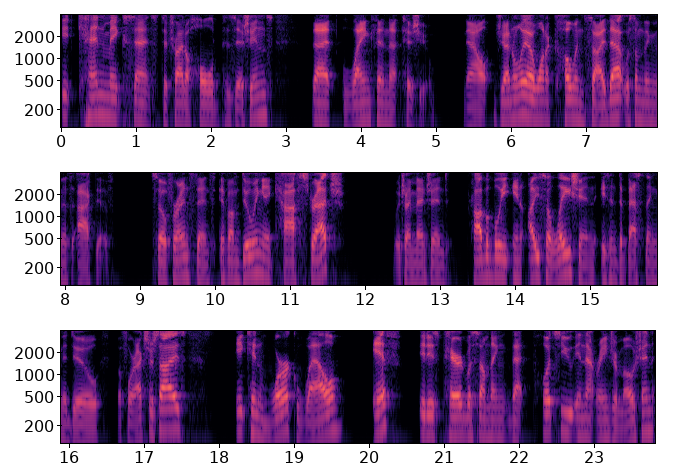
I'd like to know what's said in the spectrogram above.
it can make sense to try to hold positions that lengthen that tissue. Now, generally, I want to coincide that with something that's active. So, for instance, if I'm doing a calf stretch, which I mentioned probably in isolation isn't the best thing to do before exercise, it can work well if it is paired with something that puts you in that range of motion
